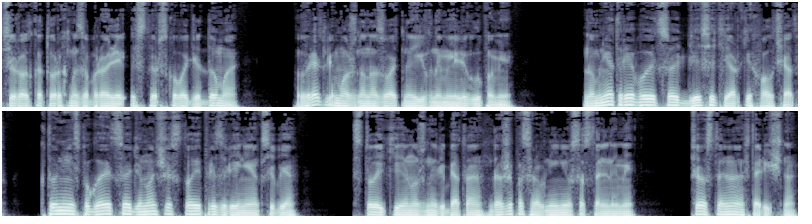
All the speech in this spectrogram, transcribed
Сирот, которых мы забрали из Тверского детдома, вряд ли можно назвать наивными или глупыми. Но мне требуется десять ярких волчат. Кто не испугается одиночества и презрения к себе. Стойкие нужны ребята, даже по сравнению с остальными. Все остальное вторично.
